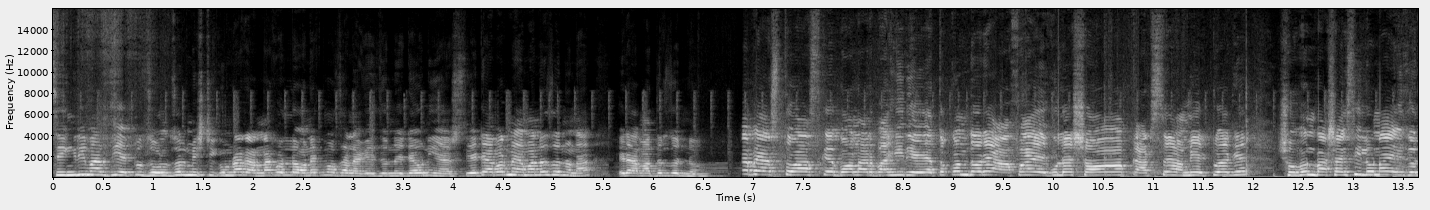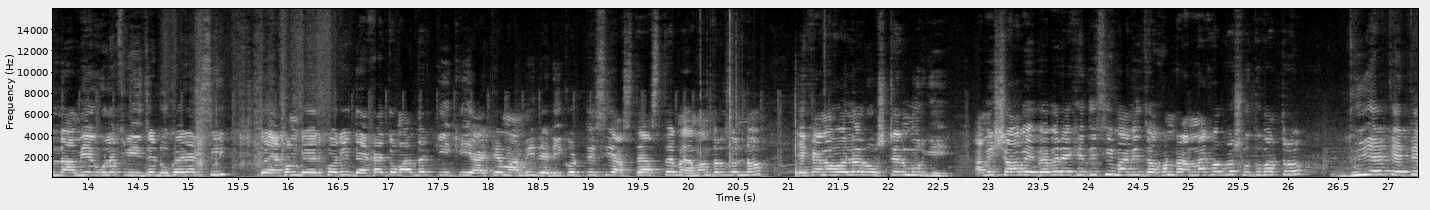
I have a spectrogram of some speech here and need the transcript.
চিংড়ি মাছ দিয়ে একটু জোল জোল মিষ্টি কুমড়া রান্না করলে অনেক মজা লাগে, এই জন্য এটাও নিয়ে আসছি। এটা আবার মেহমানের জন্য না, এটা আমাদের জন্য। ব্যস্ত আজকে বলার বাহিরে, এতক্ষণ ধরে আফা এগুলো সব কাটছে, আমি একটু আগে শোভন বাসায় ছিল না, এই জন্য আমি এগুলো ফ্রিজে ঢুকে রাখছি। তো এখন বের করি, দেখাই তোমাদের কি কি আইটেম আমি রেডি করতেছি আস্তে আস্তে মেহমানদের জন্য। এখানে হলো রোস্টের মুরগি। আমি সব এভাবে রেখে দিছি মানে যখন রান্না করব শুধুমাত্র ধুয়ে কেটে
